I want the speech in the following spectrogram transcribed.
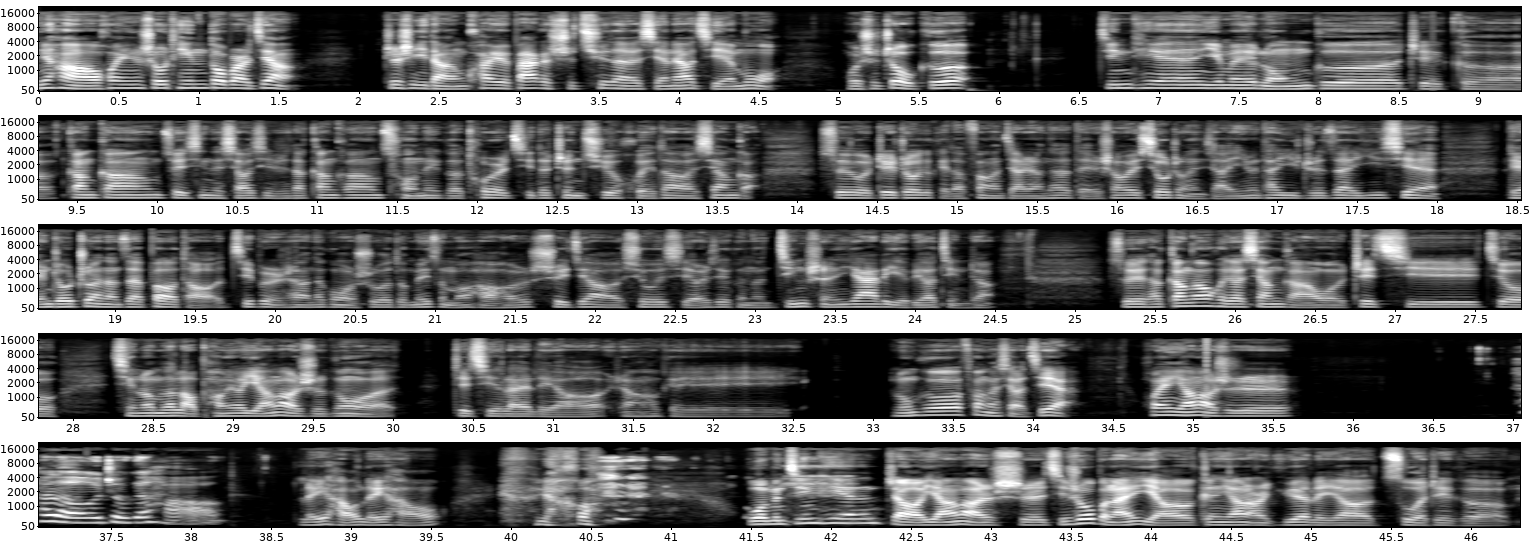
你好，欢迎收听豆瓣酱，这是一档跨越八个时区的闲聊节目，我是宙哥。今天因为龙哥这个刚刚最新的消息是他刚刚从那个土耳其的镇区回到香港，所以我这周就给他放假，让他得稍微休整一下，因为他一直在一线连轴转的在报道，基本上他跟我说都没怎么好好睡觉休息，而且可能精神压力也比较紧张，所以他刚刚回到香港，我这期就请了我们的老朋友杨老师跟我这期来聊，然后给龙哥放个小假，欢迎杨老师。Hello，周哥好，雷豪雷豪，然后我们今天找杨老师，其实我本来也要跟杨老师约了要做这个，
